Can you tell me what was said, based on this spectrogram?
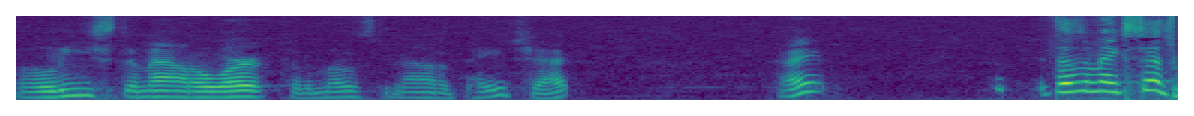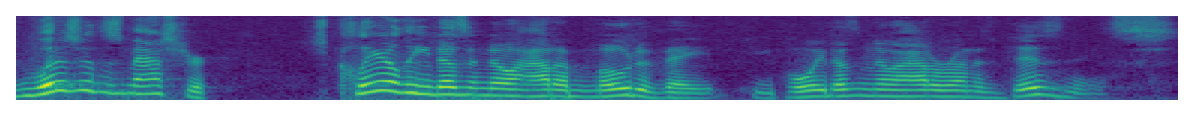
The least amount of work for the most amount of paycheck, right? It doesn't make sense. What is with this master? Clearly, he doesn't know how to motivate people. He doesn't know how to run his business.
